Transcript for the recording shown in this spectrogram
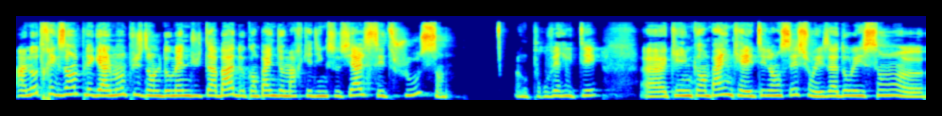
Un autre exemple également, plus dans le domaine du tabac, de campagne de marketing social, c'est Truth, pour vérité, qui est une campagne qui a été lancée sur les adolescents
